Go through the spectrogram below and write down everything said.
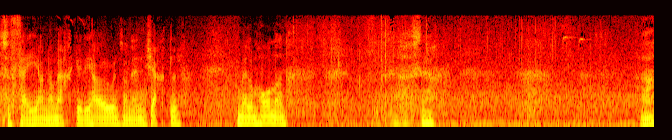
Så feier han og merker De har òg en sånn en kjertel mellom hornene. Se. Ja.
